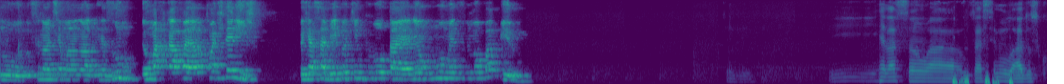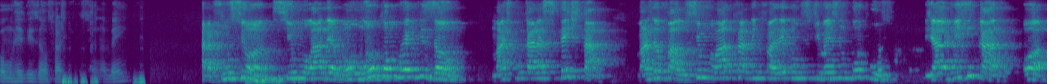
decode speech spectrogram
no, no, final de semana na hora do resumo, eu marcava ela com asterisco eu já sabia que eu tinha que voltar ela em algum momento do meu papiro. Entendi. E em relação a usar simulados como revisão, você acha que funciona bem? Cara, funciona. Simulado é bom, não como revisão, mas para o cara se testar. Mas eu falo, simulado o cara tem que fazer como se estivesse no concurso. Já aviso em casa, ó,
